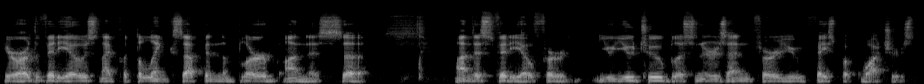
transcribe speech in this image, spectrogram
Here are the videos, and I put the links up in the blurb on this uh, on this video for you YouTube listeners and for you Facebook watchers.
